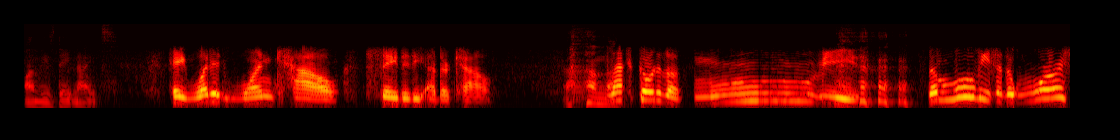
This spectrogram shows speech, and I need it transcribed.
on these date nights Hey, what did one cow say to the other cow? Not- Let's go to the movies. The movies are the worst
